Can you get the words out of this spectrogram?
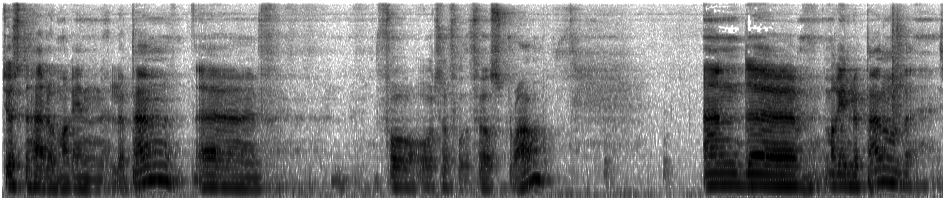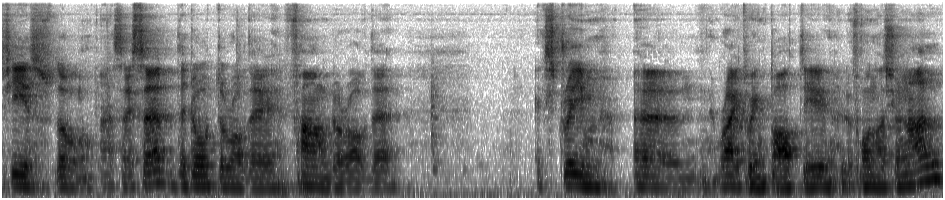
just ahead of Marine Le Pen, uh, for also for the first round. And uh, Marine Le Pen, she is, though, as I said, the daughter of the founder of the extreme um, right-wing party, Le Front National,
